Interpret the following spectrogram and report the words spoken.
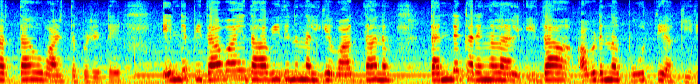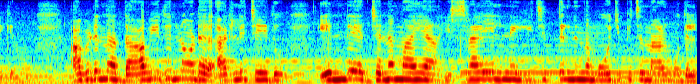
കർത്താവ് വാഴ്ത്തപ്പെടട്ടെ. എന്റെ പിതാവായ ദാവീദിന് നൽകിയ വാഗ്ദാനം തന്റെ കരങ്ങളാൽ ഇതാ അവിടുന്ന് പൂർത്തിയാക്കിയിരിക്കുന്നു. അവിടുന്ന് ദാവീദിനോട് അരുളി ചെയ്തു എന്റെ ജനമായ ഇസ്രായേലിനെ ഈജിപ്തിൽ നിന്ന് മോചിപ്പിച്ച നാൾ മുതൽ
